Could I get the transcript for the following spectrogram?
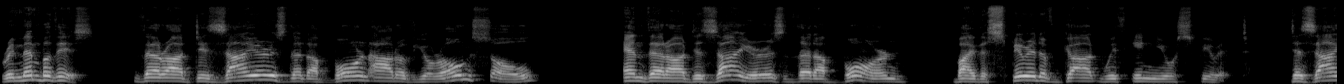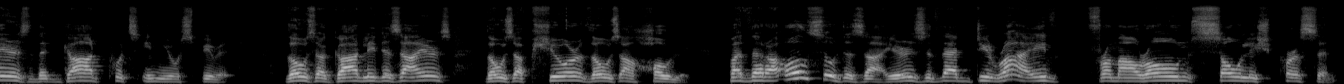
Remember this there are desires that are born out of your own soul, And there are desires that are born by the Spirit of God within your spirit. Desires that God puts in your spirit. Those are godly desires, those are pure, those are holy. But there are also desires that derive from our own soulish person.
